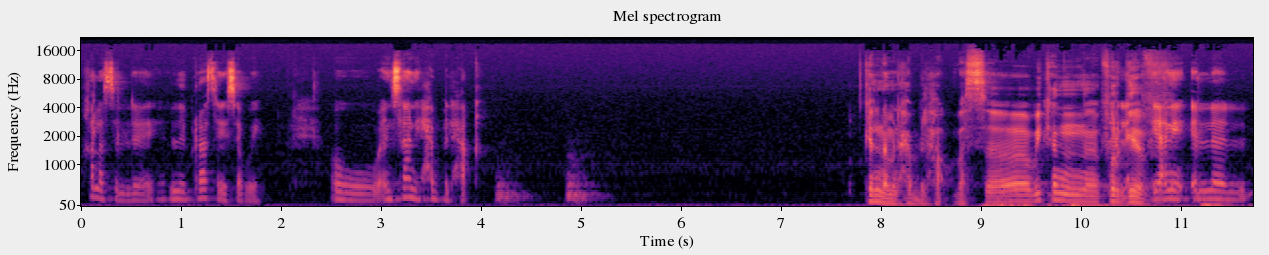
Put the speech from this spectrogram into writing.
خلص اللي, اللي براسه يسويه. وإنسان يحب الحق. كلنا بنحب الحق بس وي كان فورجيف يعني ال- ال-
